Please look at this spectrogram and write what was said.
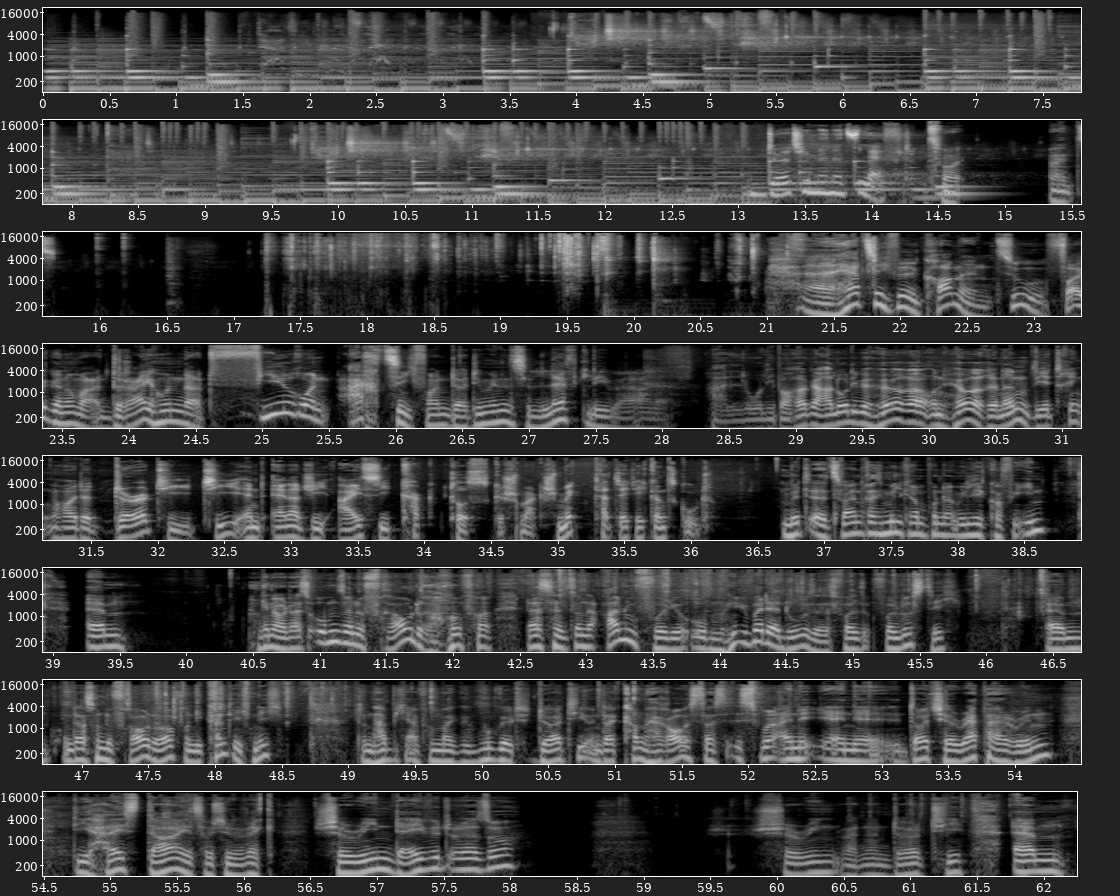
Dirty Minutes Left. Zwei, eins. Äh, herzlich willkommen zu Folge Nummer 384 von Dirty Minutes Left, liebe Arne. Hallo, lieber Holger, hallo, liebe Hörer und Hörerinnen. Wir trinken heute Dirty Tea and Energy Icy Cactus Geschmack. Schmeckt tatsächlich ganz gut. Mit äh, 32 Milligramm pro 100 Milliliter Koffein. Ähm, genau, da ist oben so eine Frau drauf. Da ist halt so eine Alufolie oben über der Dose. Das ist voll, voll lustig. Ähm, und da ist so eine Frau drauf und die kannte ich nicht. Dann habe ich einfach mal gegoogelt Dirty und da kam heraus, das ist wohl eine, eine deutsche Rapperin, die heißt da, jetzt habe ich den weg, Shireen David oder so. Shireen, war dann Dirty. Ähm,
